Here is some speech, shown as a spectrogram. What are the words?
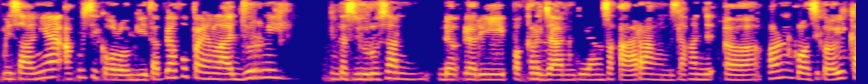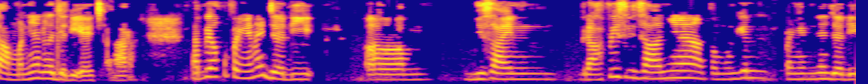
misalnya aku psikologi tapi aku pengen lajur nih lintas jurusan da- dari pekerjaanku yang sekarang. Misalkan eh, kan kalau psikologi kamennya adalah jadi HR tapi aku pengennya jadi em, desain grafis misalnya atau mungkin pengennya jadi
